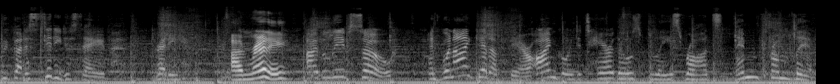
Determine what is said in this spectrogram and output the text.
We've got a city to save. Ready? I'm ready. I believe so. And when I get up there, I'm going to tear those blaze rods limb from limb.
